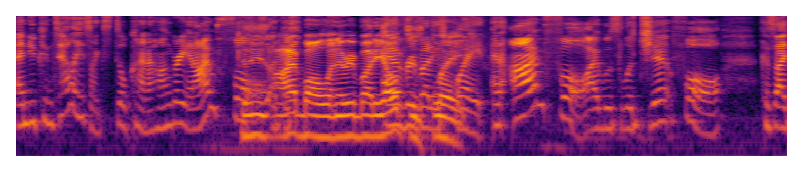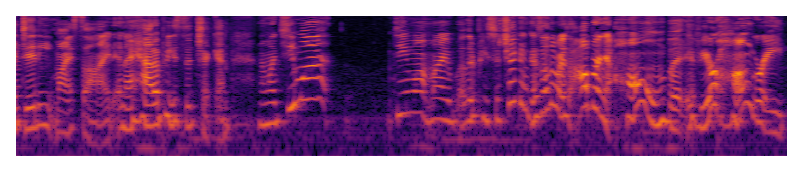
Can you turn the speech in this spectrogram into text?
and you can tell he's like still kind of hungry, and I'm full. Because he's eyeballing everybody else's everybody's plate. plate. And I'm full. I was legit full because I did eat my side and I had a piece of chicken. And I'm like, do you want do you want my other piece of chicken? Because otherwise I'll bring it home. But if you're hungry,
